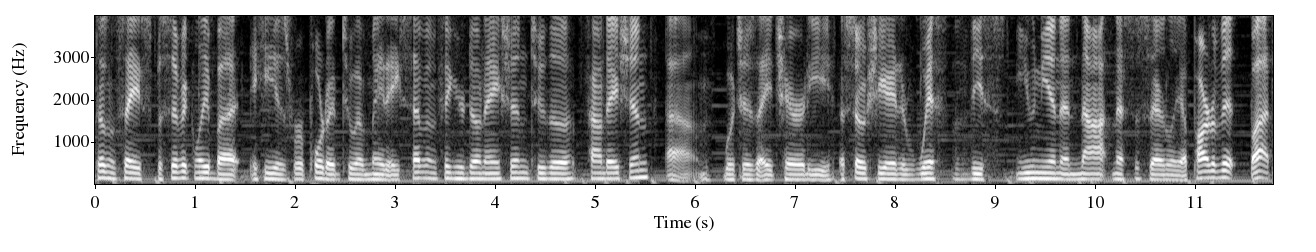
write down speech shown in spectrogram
doesn't say specifically, but he is reported to have made a seven figure donation to the foundation, um, which is a charity associated with this union and not necessarily a part of it, but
